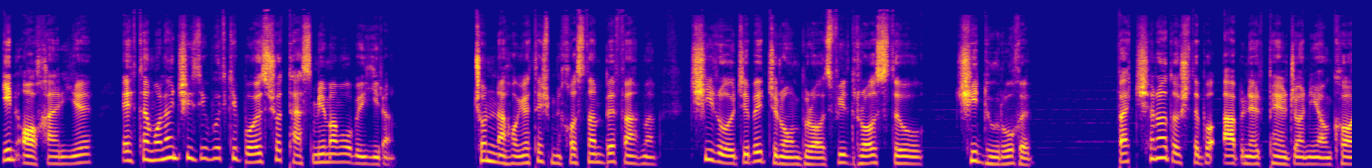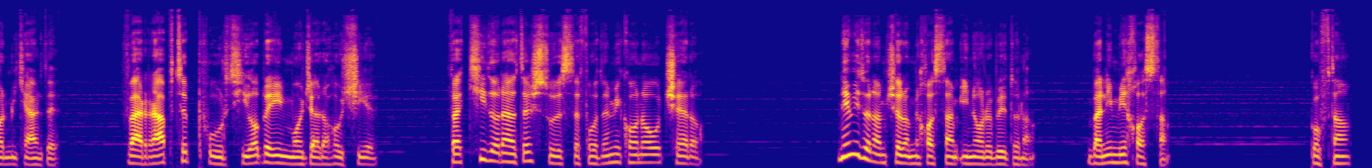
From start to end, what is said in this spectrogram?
این آخریه احتمالا چیزی بود که باعث شد تصمیمم رو بگیرم. چون نهایتش می‌خواستم بفهمم چی راجع به جرون برادفیلد راسته و چی دروغه؟ و چرا داشته با ابنر پرجانیان کار می‌کرده؟ و ربط پورتیا به این ماجراها چیه؟ و کی داره ازش سوء استفاده می‌کنه و چرا؟ نمی‌دونم چرا می‌خواستم اینا رو بدونم ولی می‌خواستم. گفتم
